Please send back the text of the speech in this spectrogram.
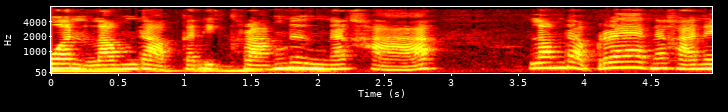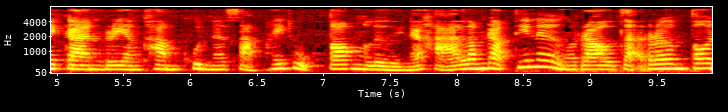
วนลำดับกันอีกครั้งหนึ่งนะคะ ลำดับแรกนะคะในการเรียงคำคุณศัพท์ให้ถูกต้องเลยนะคะลำดับที่ 1 เราจะเริ่มต้น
